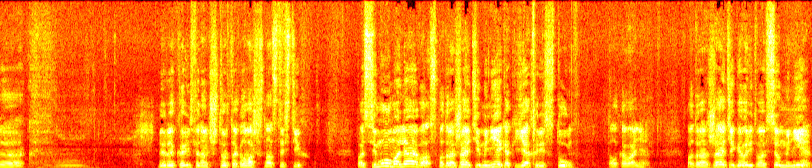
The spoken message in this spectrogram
Так. 1 Коринфянам 4 глава 16 стих. «Посему умоляю вас, подражайте мне, как я Христу». Толкование. «Подражайте, говорит, во всем мне,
